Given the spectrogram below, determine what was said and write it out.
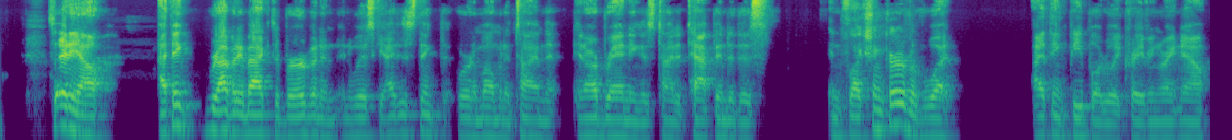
so anyhow, I think wrapping it back to bourbon and, and, whiskey, I just think that we're in a moment of time that in our branding is time to tap into this inflection curve of what I think people are really craving right now.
